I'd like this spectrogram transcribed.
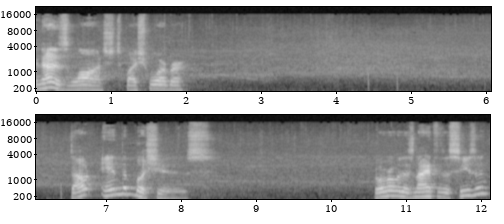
And that is launched by Schwarber. It's out in the bushes. Schwarber with his ninth of the season.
